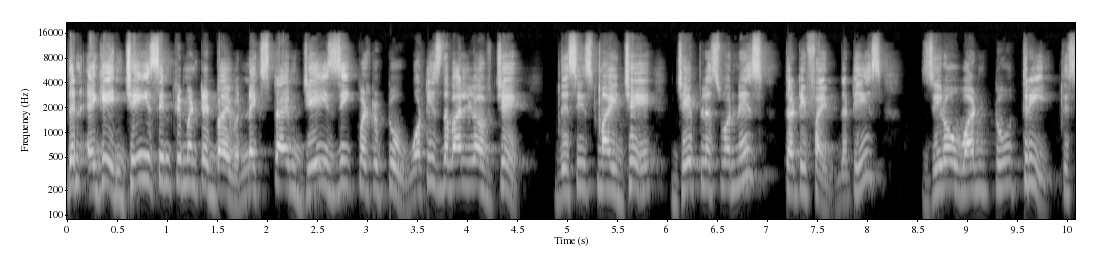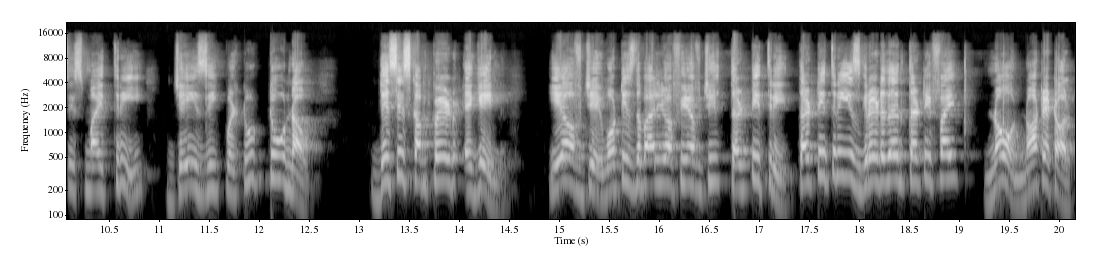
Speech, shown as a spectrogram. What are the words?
Then again, j is incremented by 1. Next time, j is equal to 2. What is the value of j? This is my j. j plus 1 is 35. That is 0, 1, 2, 3. This is my 3. j is equal to 2 now. This is compared again. A of j, what is the value of A of j? 33. 33 is greater than 35? No, not at all.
